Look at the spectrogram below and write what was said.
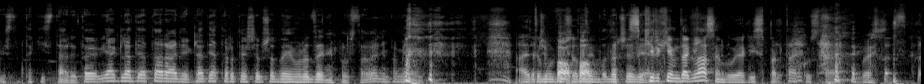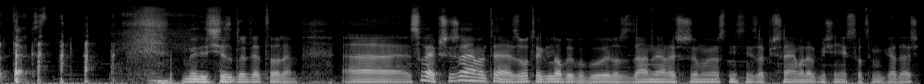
jestem taki stary. To ja Gladiatora, nie, Gladiator to jeszcze przed moim urodzeniem powstał, ja nie pamiętam. Ale Znaczy, ty mówisz po, o tym, po, znaczy, z. Kirkiem Douglasem był jakiś Spartacus, tak? Tak. mylić się z gladiatorem. E, słuchaj, przyjrzałem te Złote Globy, bo były rozdane, ale szczerze mówiąc nic nie zapisałem, bo nawet mi się nie chce o tym gadać.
